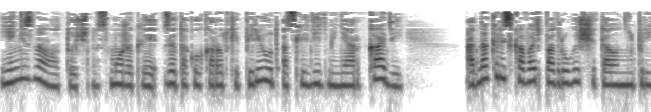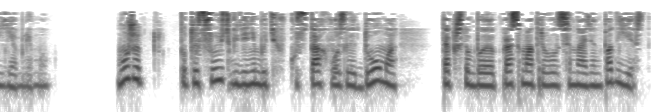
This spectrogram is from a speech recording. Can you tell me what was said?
Я не знала точно, сможет ли за такой короткий период отследить меня Аркадий, однако рисковать подруга считала неприемлемым. Может, потусуюсь где-нибудь в кустах возле дома, так, чтобы просматривался Надин подъезд.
